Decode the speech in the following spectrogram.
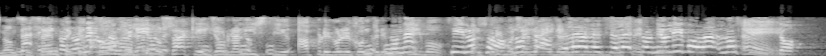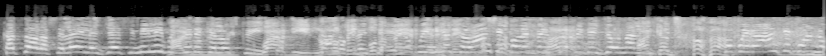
Non Ma si sente dico, Cazzola? Lei lo sa che i giornalisti applicano il Non è- contributivo Sì, lo dal so, primo lo so, gennaio se lei avesse 2017? letto il mio libro l'ho Eh. Cazzola, se lei leggesse i miei libri Ma vede che l'ho scritto. guardi, non ho Stanno tempo da perdere Quindi io ce l'ho anche questo con le pensioni dei giornalisti. a Cazzola, Scoprirà anche quando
